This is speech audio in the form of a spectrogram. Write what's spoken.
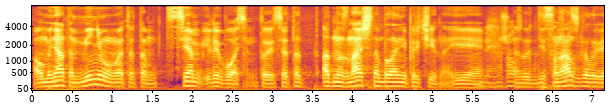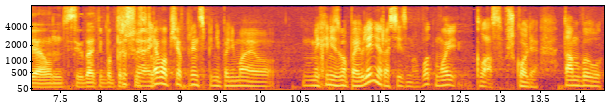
а у меня там минимум это, там, 7 или 8. То есть это однозначно была не причина. И Блин, жестко. этот диссонанс в голове, он всегда, типа, Слушай, а присутствует. я вообще, в принципе, не понимаю механизма появления расизма. Вот мой класс в школе. Там был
